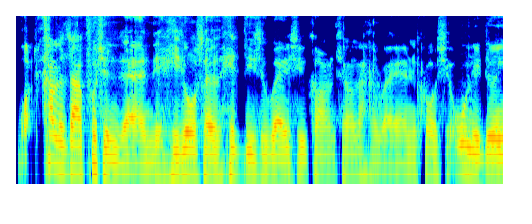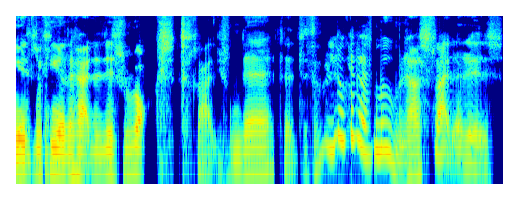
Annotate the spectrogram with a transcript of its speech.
what colours I put in there?" And he's also hid these away, so you can't tell that away. And of course, all you're doing is looking at the fact that this rocks slightly from there. To, to, look at this movement, how slight that is.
